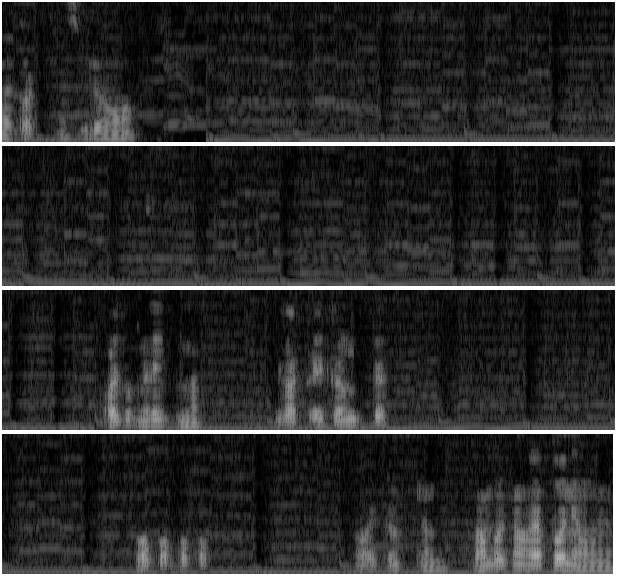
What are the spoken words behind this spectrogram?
Evet bak nasıl biliyorum ama. Ay dur nereye gittim ben? Bir dakika ekranım gitti. Hop hop hop hop. Aa ekranım kilitlendi. Ben bu ekran hayatta oynayamam oyunu.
